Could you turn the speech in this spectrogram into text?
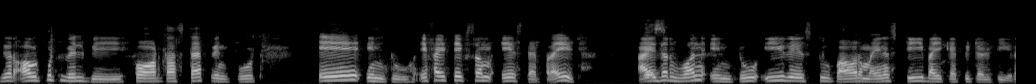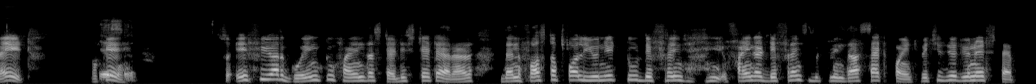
Your output will be for the step input a into if i take some a step right? Yes. either 1 into e raised to power minus t by capital t right? Okay. Yes so if you are going to find the steady state error then first of all you need to different find a difference between the set point which is your unit step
